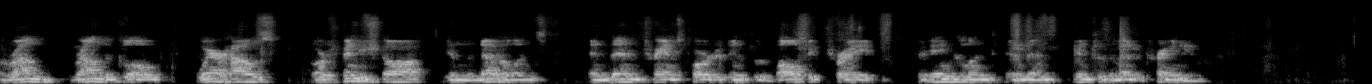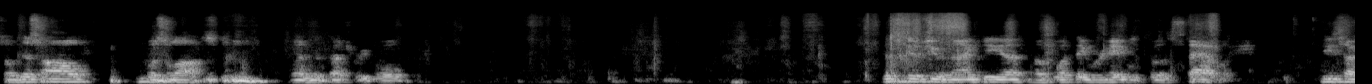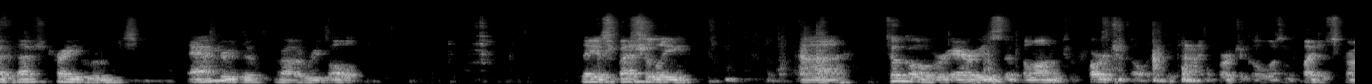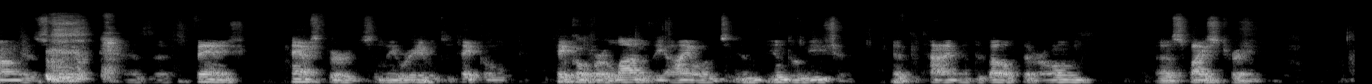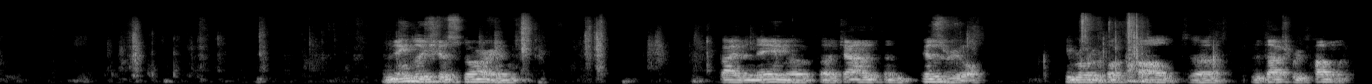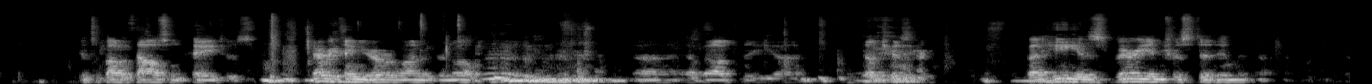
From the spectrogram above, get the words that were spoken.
around, around the globe, warehoused or finished off in the Netherlands, and then transported into the Baltic trade to England and then into the Mediterranean. So this all was lost in the Dutch revolt. This gives you an idea of what they were able to establish. These are Dutch trade routes after the uh, revolt. They especially uh, took over areas that belonged to Portugal at the time. Portugal wasn't quite as strong as, as the Spanish Habsburgs, and they were able to take, o- take over a lot of the islands in Indonesia at the time and develop their own uh, spice trade. An English historian by the name of uh, Jonathan Israel, he wrote a book called uh, The Dutch Republic. It's about a thousand pages, everything you ever wanted to know uh, about the uh, Dutch history. But he is very interested in uh,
